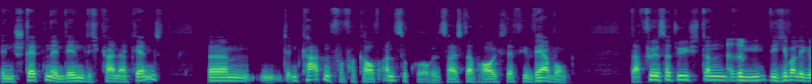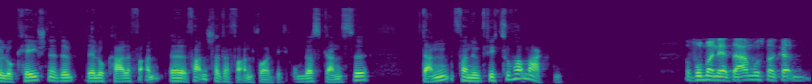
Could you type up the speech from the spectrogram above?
in Städten, in denen dich keiner kennt, ähm, den Kartenverkauf anzukurbeln. Das heißt, da brauche ich sehr viel Werbung. Dafür ist natürlich dann Also- die, die jeweilige Location, der, der lokale Veran äh, Veranstalter verantwortlich, um das Ganze dann vernünftig zu vermarkten. Obwohl man ja sagen muss, man kann,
